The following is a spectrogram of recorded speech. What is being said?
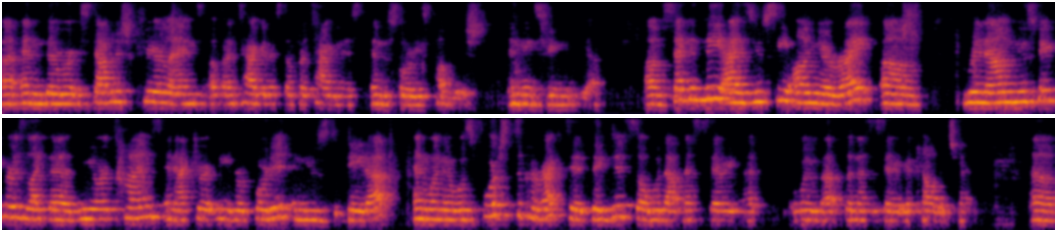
uh, and there were established clear lines of antagonist and protagonist in the stories published in mainstream media. Um, secondly, as you see on your right, um, renowned newspapers like the New York Times inaccurately reported and used data. And when it was forced to correct it, they did so without necessary uh, without the necessary acknowledgement. Uh,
